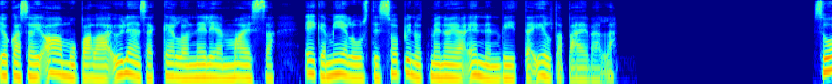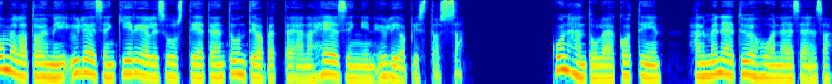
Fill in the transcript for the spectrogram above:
joka söi aamupalaa yleensä kellon neljän maissa, eikä mieluusti sopinut menoja ennen viittä iltapäivällä. Suomella toimii yleisen kirjallisuustieteen tuntiopettajana Helsingin yliopistossa. Kun hän tulee kotiin, hän menee työhuoneeseensa,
